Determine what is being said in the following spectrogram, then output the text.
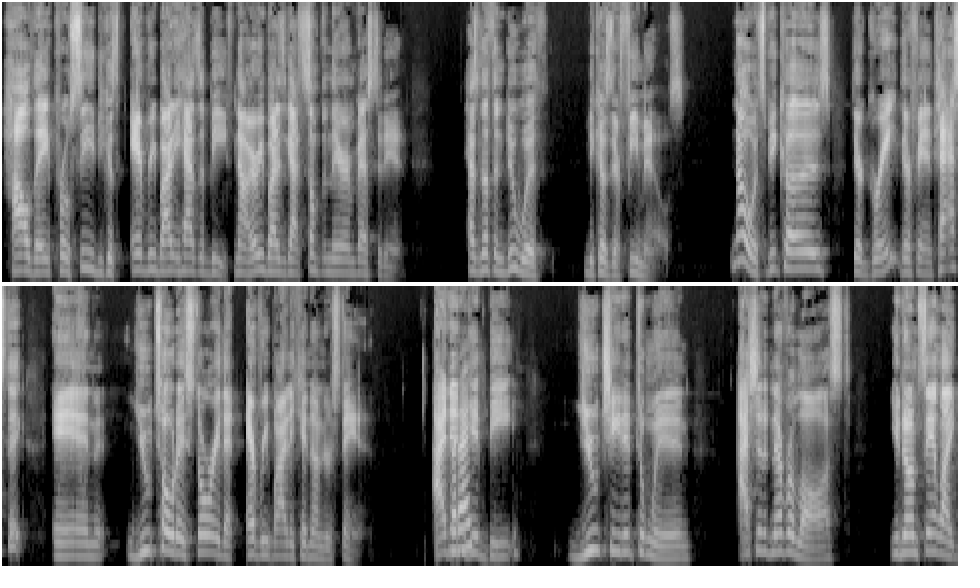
how they proceed because everybody has a beef. Now, everybody's got something they're invested in. Has nothing to do with because they're females. No, it's because they're great, they're fantastic, and you told a story that everybody can understand. I didn't I- get beat. You cheated to win. I should have never lost. You know what I'm saying? Like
